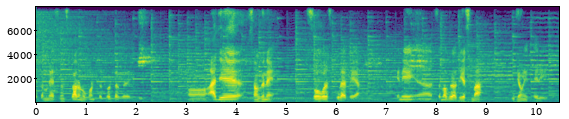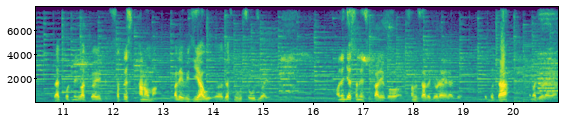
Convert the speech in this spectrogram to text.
એ તમને સંસ્કારોનું ઘડતર ઘડતર કરે છે. આજે સંઘને સો વર્ષ પૂરા થયા. એની સમગ્ર દેશમાં ઉજવણી થઈ રહી છે. રાજકોટની વાત કરીએ તો સત્રીસ સ્થાનોમાં કાલે વિજયા દસમી ઉત્સવ ઉજવાયો. અને જે સન્યાસી કાર્યકરો સંઘ સાથે જોડાયેલા છે, એ બધા એમાં જોડાયા.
